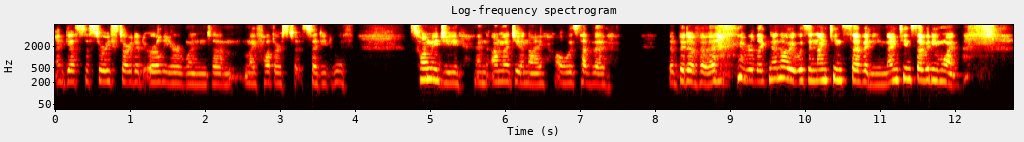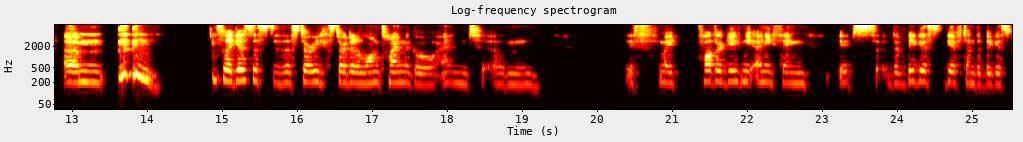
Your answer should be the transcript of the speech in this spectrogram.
I guess the story started earlier when um, my father st- studied with Swamiji, and Ammaji and I always have a, a bit of a, we're like, no, no, it was in 1970, 1971. Um, so I guess this, the story started a long time ago. And um, if my father gave me anything, it's the biggest gift and the biggest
